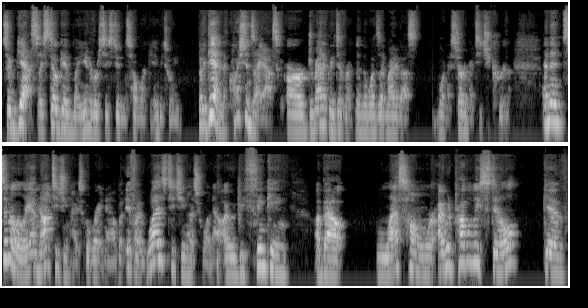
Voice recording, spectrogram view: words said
so yes, I still give my university students homework in between. But again, the questions I ask are dramatically different than the ones I might have asked when I started my teaching career. And then similarly, I'm not teaching high school right now, but if I was teaching high school now, I would be thinking about less homework. I would probably still give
